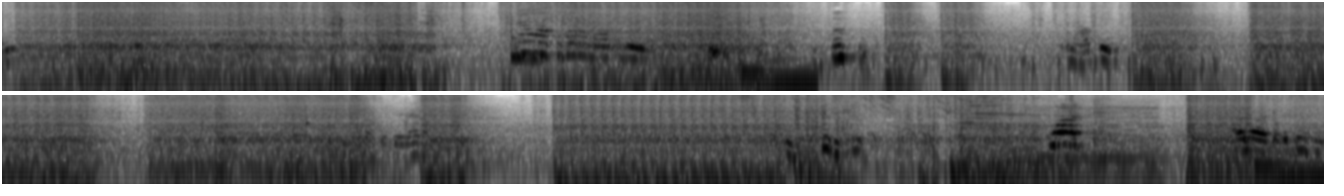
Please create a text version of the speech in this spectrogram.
Okay. Nah, aku baru nak upload. Kenapa? Putih merah, putih merah. What? Alah, tak ada tujuh.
